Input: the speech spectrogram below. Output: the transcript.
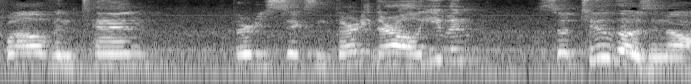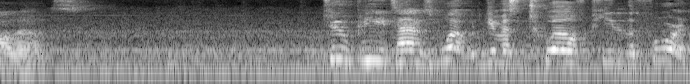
12 and 10, 36 and 30, they're all even. So 2 goes into all those. 2p times what would give us 12p to the fourth?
